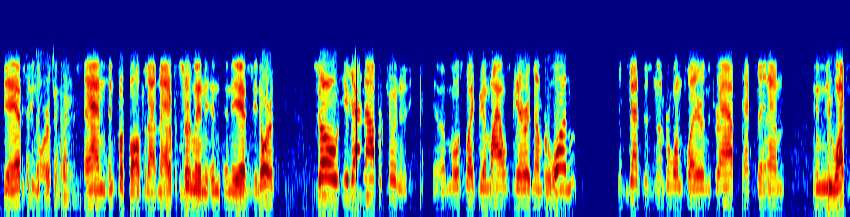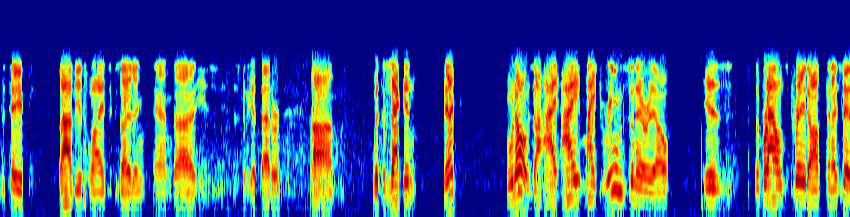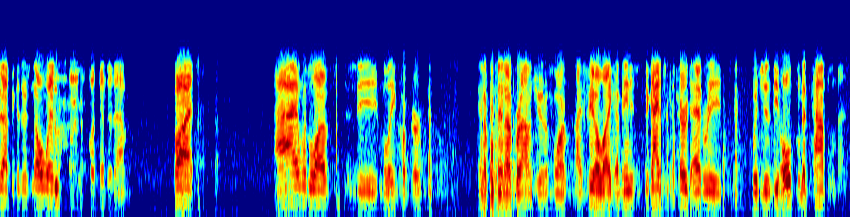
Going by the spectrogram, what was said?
the AFC North, and in football for that matter, but certainly in, in, in the AFC North. So you got an opportunity. You know, most likely a Myles Garrett number one, consensus number one player in the draft, Texas A&M. And you watch the tape, it's obvious why it's exciting, and uh, he's, he's just going to get better. Um, with the second pick, who knows? I, I my dream scenario is the Browns trade up, and I say that because there's no way to flip into them. But I would love to see Malik Hooker in a in a Browns uniform. I feel like I mean it's, the guy's compared to Ed Reed, which is the ultimate compliment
